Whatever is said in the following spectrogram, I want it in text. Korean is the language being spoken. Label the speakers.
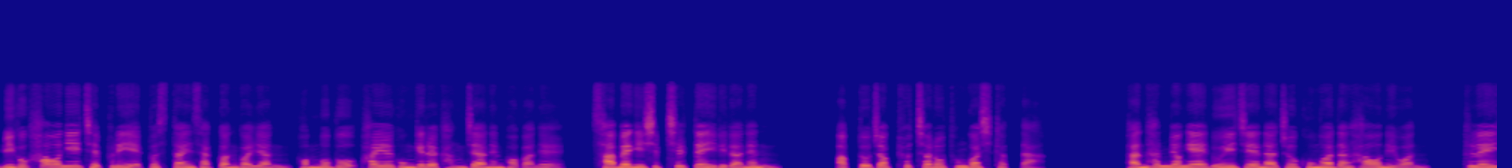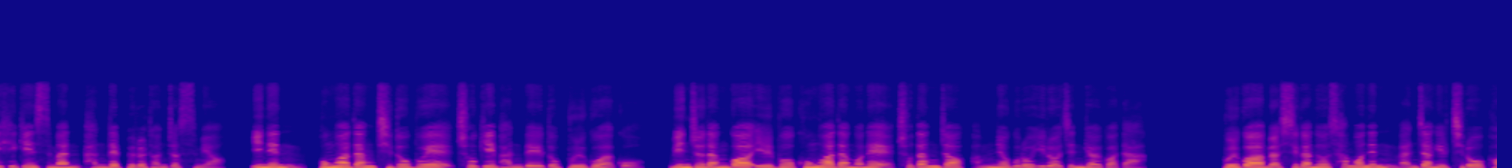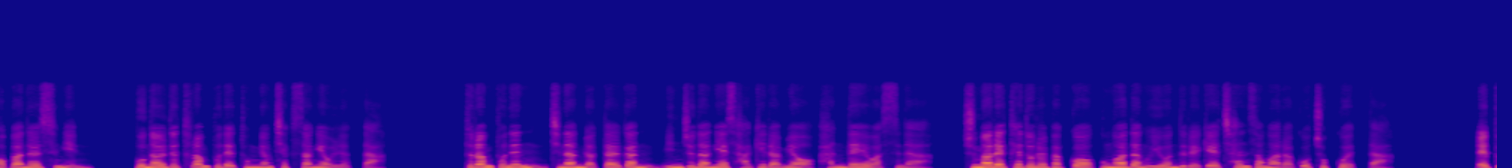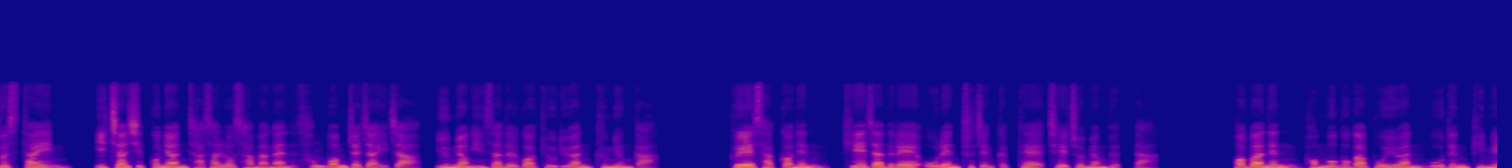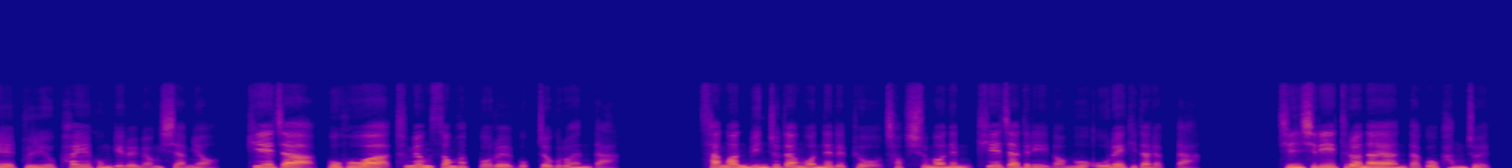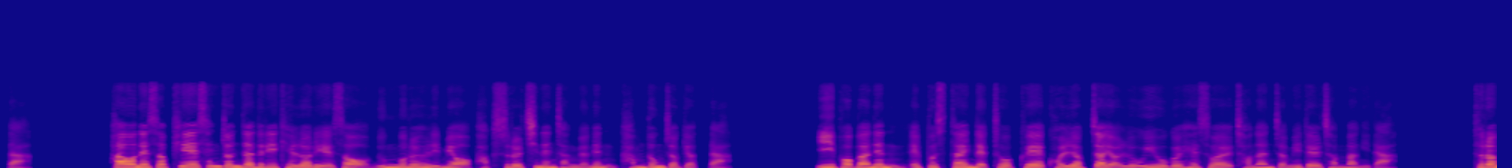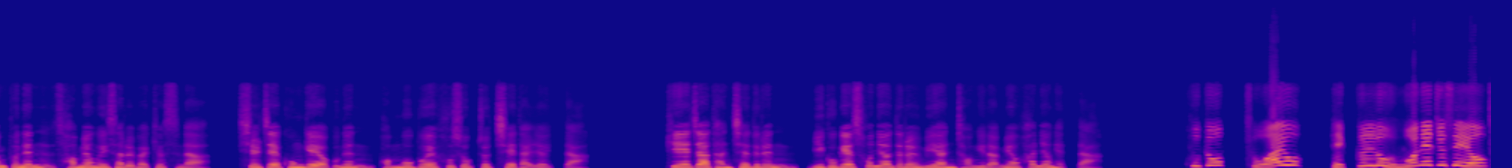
Speaker 1: 미국 하원이 제프리 에프스타인 사건 관련 법무부 파일 공개를 강제하는 법안을 427대 1이라는 압도적 표차로 통과시켰다. 단 한 명의 루이지애나주 공화당 하원 의원 클레이 히긴스만 반대표를 던졌으며 이는 공화당 지도부의 초기 반대에도 불구하고 민주당과 일부 공화당원의 초당적 압력으로 이뤄진 결과다. 불과 몇 시간 후 상원은 만장일치로 법안을 승인, 도널드 트럼프 대통령 책상에 올렸다. 트럼프는 지난 몇 달간 민주당의 사기라며 반대해왔으나 주말에 태도를 바꿔 공화당 의원들에게 찬성하라고 촉구했다. 에프스타인, 2019년 자살로 사망한 성범죄자이자 유명 인사들과 교류한 금융가. 그의 사건은 피해자들의 오랜 투쟁 끝에 재조명됐다. 법안은 법무부가 보유한 모든 비밀 분류 파일 공개를 명시하며 피해자 보호와 투명성 확보를 목적으로 한다. 상원 민주당 원내대표 척 슈머는 피해자들이 너무 오래 기다렸다. 진실이 드러나야 한다고 강조했다. 하원에서 피해 생존자들이 갤러리에서 눈물을 흘리며 박수를 치는 장면은 감동적이었다. 이 법안은 에프스타인 네트워크의 권력자 연루 의혹을 해소할 전환점이 될 전망이다. 트럼프는 서명 의사를 밝혔으나 실제 공개 여부는 법무부의 후속 조치에 달려 있다. 피해자 단체들은 미국의 소녀들을 위한 정의라며 환영했다.
Speaker 2: 구독, 좋아요, 댓글로 응원해주세요.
